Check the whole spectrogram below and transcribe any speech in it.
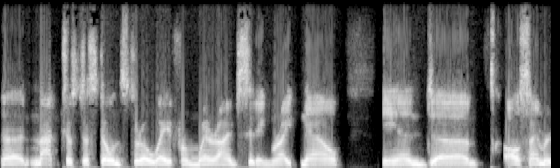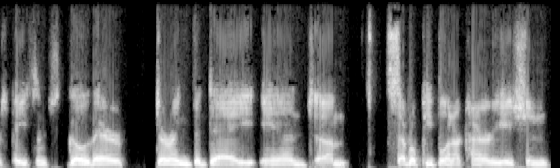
uh, not just a stone's throw away from where I'm sitting right now. And uh, Alzheimer's patients go there during the day, and um, several people in our congregation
